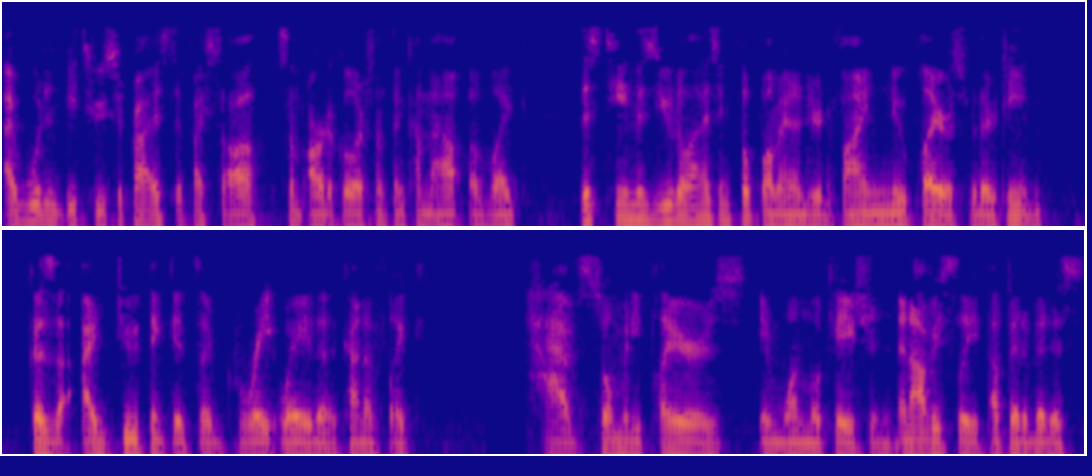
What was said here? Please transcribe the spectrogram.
I wouldn't be too surprised if I saw some article or something come out of like, this team is utilizing Football Manager to find new players for their team. Cause I do think it's a great way to kind of like have so many players in one location. And obviously a bit of it is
